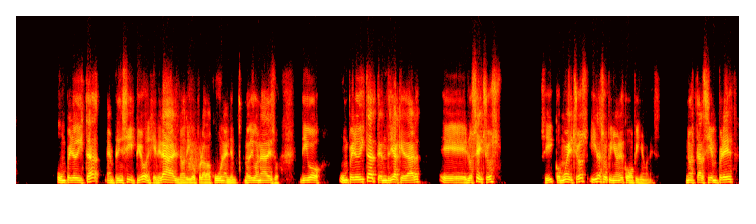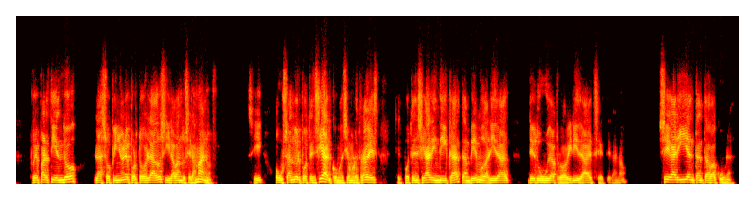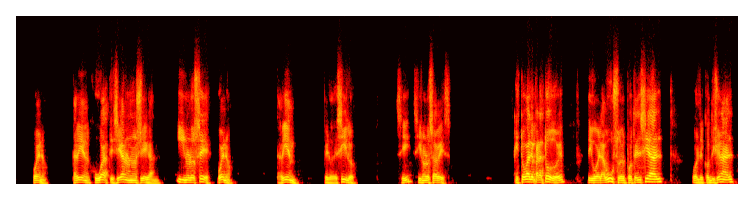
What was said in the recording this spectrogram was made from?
un periodista, en principio, en general, no digo por la vacuna, no digo nada de eso, digo, un periodista tendría que dar eh, los hechos, ¿sí? Como hechos y las opiniones como opiniones. No estar siempre repartiendo las opiniones por todos lados y lavándose las manos, ¿sí? O usando el potencial, como decíamos la otra vez, el potencial indica también modalidad de duda, probabilidad, etcétera, ¿no? Llegarían tantas vacunas. Bueno, está bien, jugate, ¿llegan o no llegan? Y no lo sé. Bueno, está bien, pero decilo, ¿sí? Si no lo sabes. Esto vale para todo, ¿eh? Digo, el abuso del potencial o el del condicional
